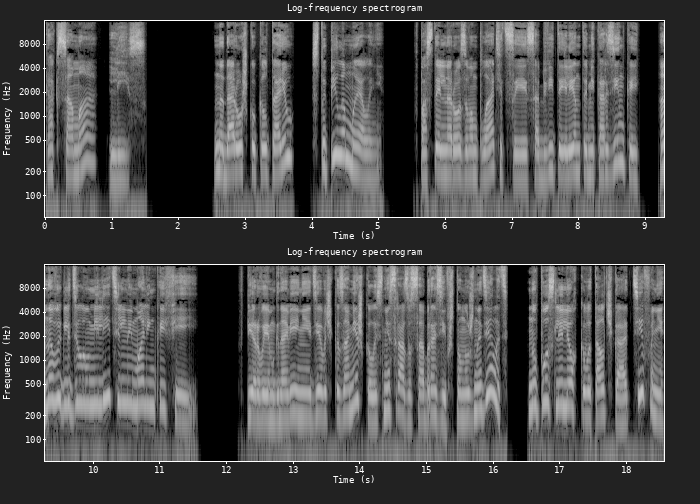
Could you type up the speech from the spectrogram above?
как сама Лис. На дорожку к алтарю ступила Мелани. В пастельно-розовом платьице и с обвитой лентами корзинкой она выглядела умилительной маленькой феей. В первые мгновения девочка замешкалась, не сразу сообразив, что нужно делать, но после легкого толчка от Тифани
